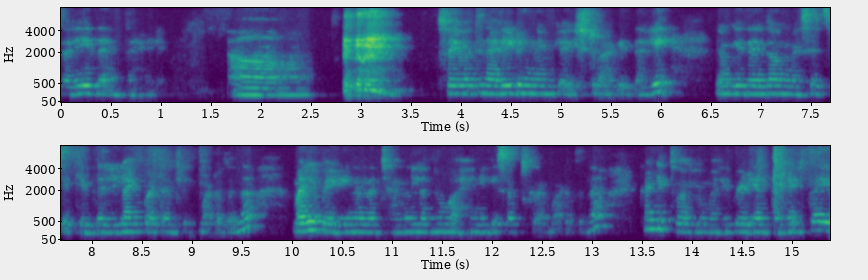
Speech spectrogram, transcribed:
ಸರಿ ಇದೆ ಅಂತ ಹೇಳಿ. ಸೊ ಇವತ್ತಿನ ರೀಡಿಂಗ್ ನಿಮಗೆ ಇಷ್ಟವಾಗಿದ್ದಲ್ಲಿ, ನಿಮ್ಗೆ ಇದರಿಂದ ಒಂದು ಮೆಸೇಜ್ ಸಿಕ್ಕಿದ್ದಲ್ಲಿ ಲೈಕ್ ಬಟನ್ ಕ್ಲಿಕ್ ಮಾಡೋದನ್ನ ಮರಿಬೇಡಿ. ನನ್ನ ಚಾನೆಲ್ ಅನ್ನು ವಾಹಿನಿಗೆ ಸಬ್ಸ್ಕ್ರೈಬ್ ಮಾಡೋದನ್ನ ಖಂಡಿತವಾಗ್ಲೂ ಮರಿಬೇಡಿ ಅಂತ ಹೇಳ್ತಾ ಈ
